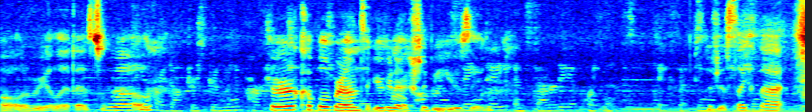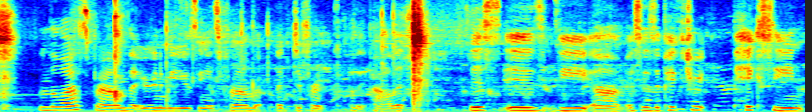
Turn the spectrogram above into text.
all over your lid as well. by Doctors Goodman and Partridge There are a couple of browns that you're going to actually be using. same-day and Saturday appointments, accepting So just like that. And the last brown that you're going to be using is from a different palette. This is the, um, this is a Picture, Pixi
